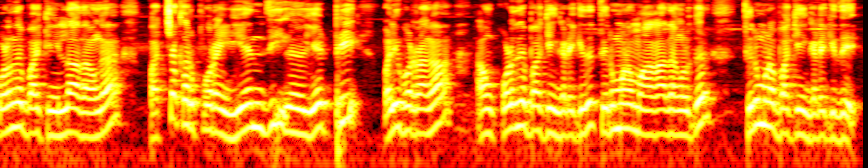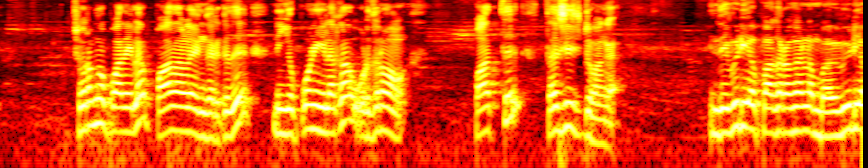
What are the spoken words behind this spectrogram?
குழந்தை பாக்கியம் இல்லாதவங்க பச்சை கற்பூரம் ஏந்தி ஏற்றி வழிபடுறாங்க. அவங்க குழந்தை பாக்கியம் கிடைக்குது. திருமணம் ஆகாதவங்களுக்கு திருமண பாக்கியம் கிடைக்குது. சுரங்கப்பாதையில் பாதாளம் எங்கே இருக்குது. நீங்கள் போனீங்களாக்கா ஒரு தரம் பார்த்து தரிசிச்சுட்டு வாங்க. இந்த வீடியோ பார்க்குறவங்க நம்ம வீடியோ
